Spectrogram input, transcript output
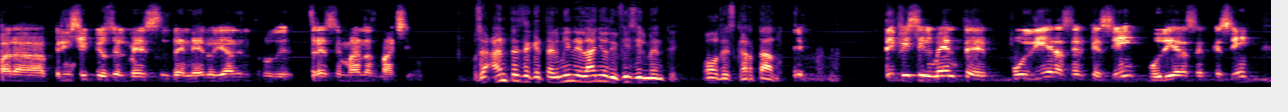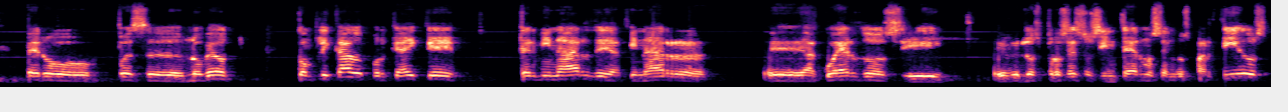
para principios del mes de enero, ya dentro de tres semanas máximo. O sea, antes de que termine el año difícilmente, o descartado. Difícilmente pudiera ser que sí, pudiera ser que sí, pero pues eh, lo veo complicado porque hay que terminar de afinar eh, acuerdos y eh, los procesos internos en los partidos.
